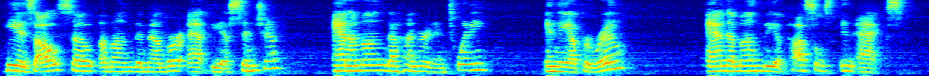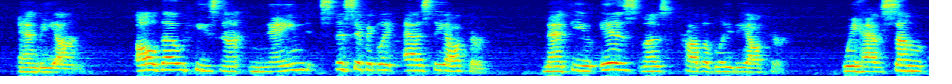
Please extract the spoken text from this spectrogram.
He is also among the number at the ascension, and among the 120 in the upper room, and among the apostles in Acts and beyond. Although he's not named specifically as the author, Matthew is most probably the author. We have some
